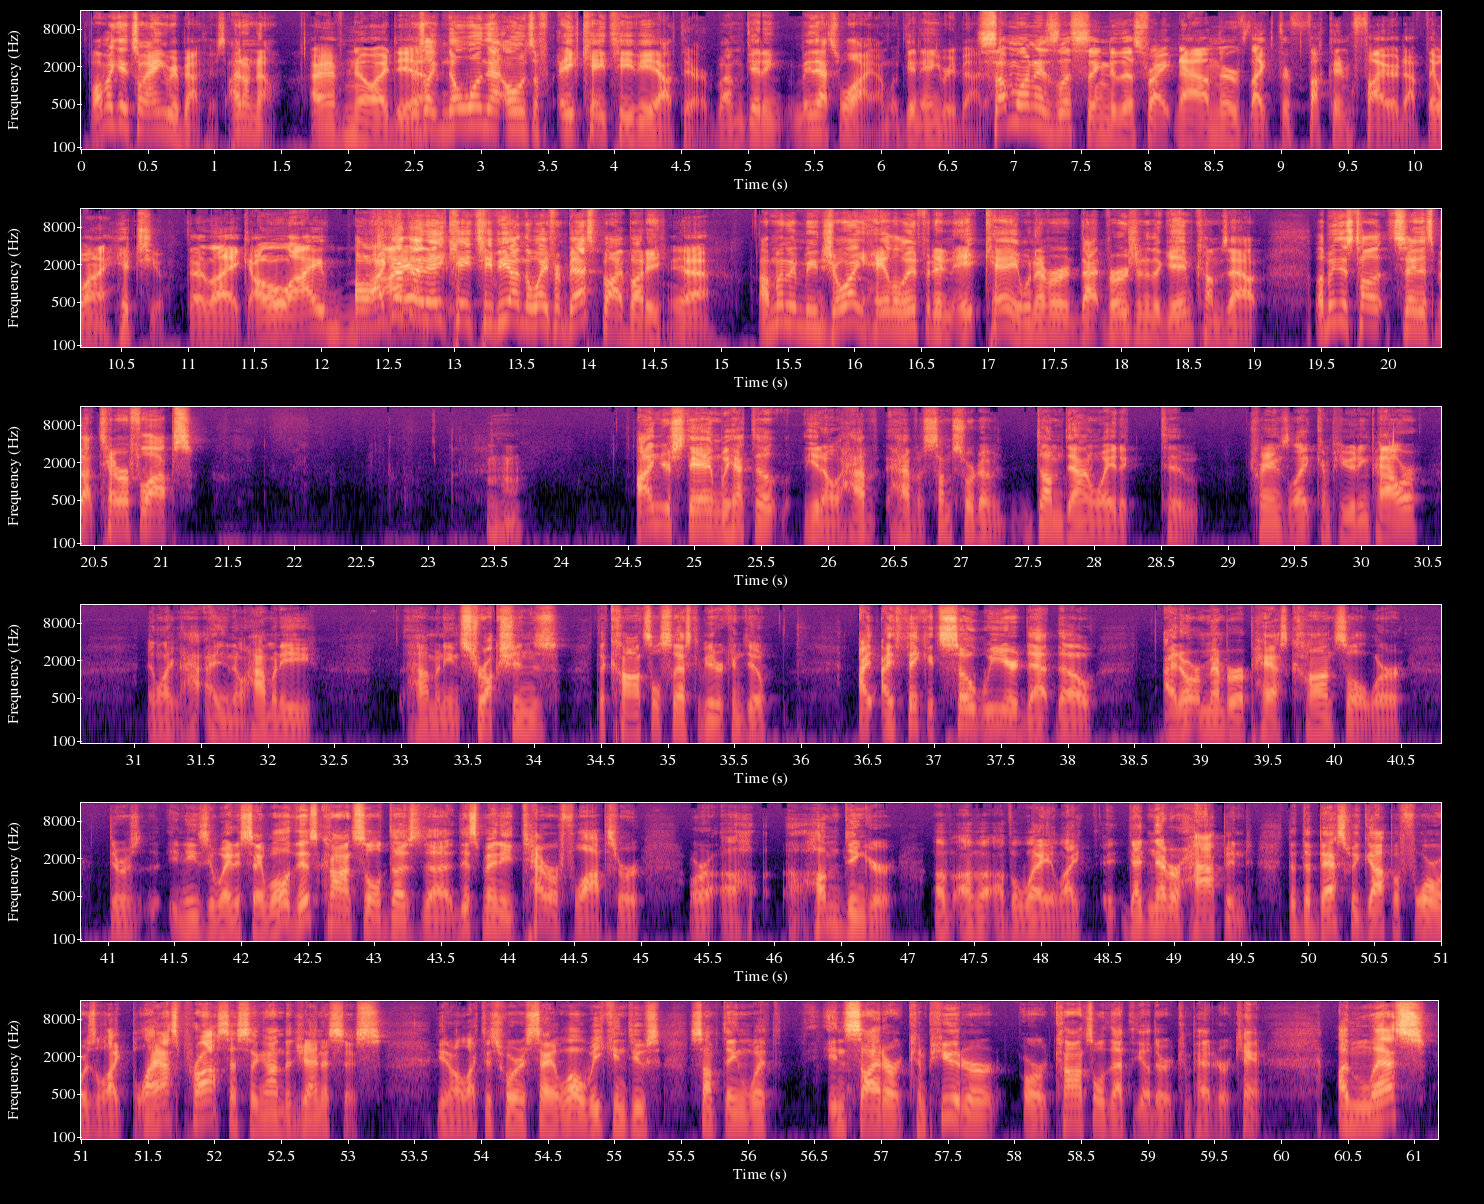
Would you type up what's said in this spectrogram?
Why am I getting so angry about this? I don't know. I have no idea. There's like no one that owns a 8K TV out there, but I'm getting. Maybe that's why I'm getting angry about it. Someone is listening to this right now and they're like they're fucking fired up. They want to hit you. They're like, "Oh, I Oh, I got have- that 8K TV on the way from Best Buy, buddy. Yeah. I'm going to be enjoying Halo Infinite in 8K whenever that version of the game comes out. Let me just tell, say this about teraflops. Mm-hmm. I understand we have to, you know, have have some sort of dumbed down way to to translate computing power, and like you know how many how many instructions the console slash computer can do. I, I think it's so weird that though I don't remember a past console where there was an easy way to say, well, this console does the this many teraflops or or a, a humdinger of, of, a, of a way like it, that never happened. That the best we got before was like blast processing on the Genesis. You know, like this sort of say, well, we can do something with inside our computer or console that the other competitor can't, unless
